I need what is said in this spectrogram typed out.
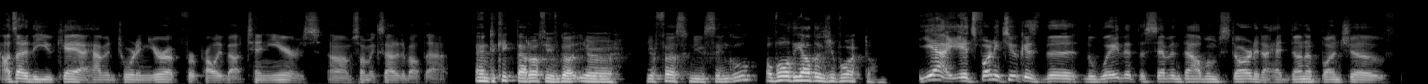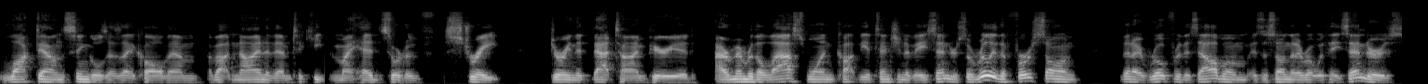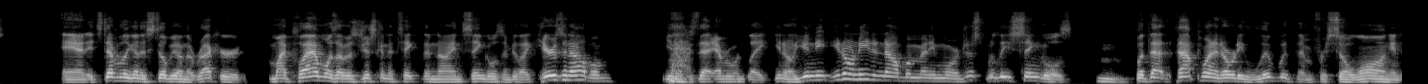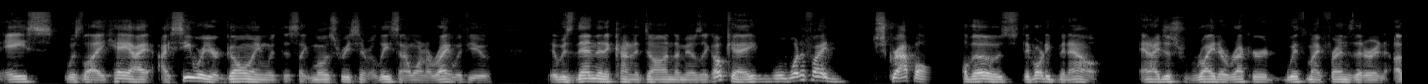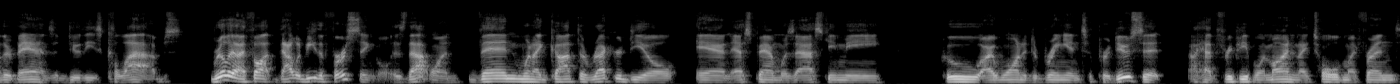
outside of the UK, I haven't toured in Europe for probably about 10 years. Um, so I'm excited about that. And to kick that off, you've got your your first new single of all the others you've worked on. Yeah, it's funny too because the the way that the seventh album started, I had done a bunch of lockdown singles, as I call them, about nine of them to keep my head sort of straight during the, that time period. I remember the last one caught the attention of Ace Enders. So really, the first song that I wrote for this album is a song that I wrote with Ace Enders, and it's definitely going to still be on the record. My plan was I was just going to take the nine singles and be like, "Here's an album," you know, because that everyone's like, you know, you need you don't need an album anymore, just release singles Hmm. But that that point, I'd already lived with them for so long, and Ace was like, "Hey, I I see where you're going with this like most recent release, and I want to write with you." It was then that it kind of dawned on me. I was like, "Okay, well, what if I scrap all, all those? They've already been out, and I just write a record with my friends that are in other bands and do these collabs." Really, I thought that would be the first single. Is that one? Then when I got the record deal, and SBAM was asking me who I wanted to bring in to produce it I had three people in mind, and I told my friend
